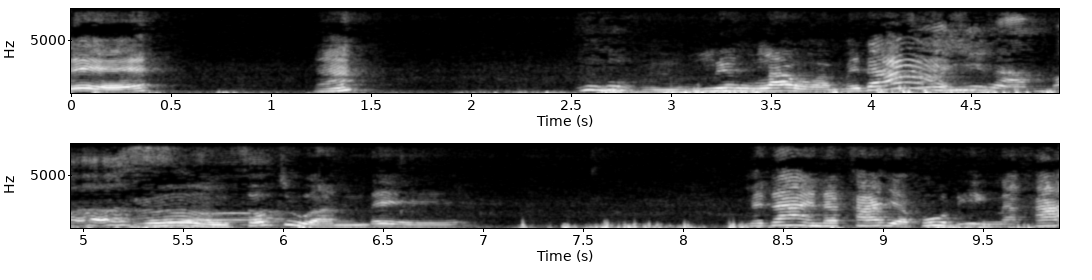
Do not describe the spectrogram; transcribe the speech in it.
เด้ฮะอืมเรื่องเล่าอ่ะไม่ได้ 사진 안 เออ โซ 봤어. จูอันเด้ไม่ได้นะคะ อย่าพูดอีกนะคะ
